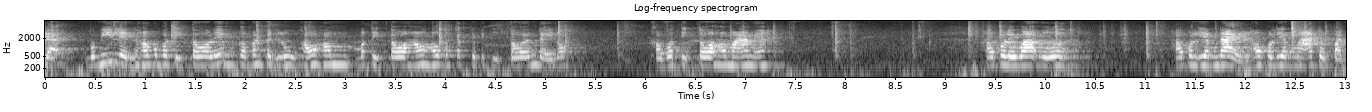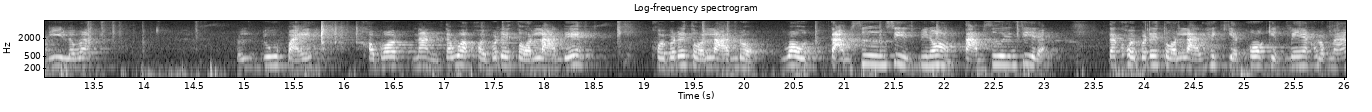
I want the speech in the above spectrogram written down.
แหละบ่มีเล่นเขาก็มาติดต่อเลยมันก็มันเป็นลูกเขาเขามาติดต่อเขาเขาก็จักจะไปติดต่อยังไงเนาะเขาว่าติดต่อเขามาไหมเขาก็เลยว่า เออ เขาก็เลี้ยงได้เขาก็เลี้ยงม้าจนป่านนี้แล้วว่าอยู่ไป เขาบ่นั่น แต่ว่าข่อยบ่ได้สอนหลานเด้ข่อยบ่ได้สอนหลานดอกเว้าตามซื่อจังซี่พี่น้องตามซื่อจังซี่แหละแต่ข่อยบ่ได้สอนหลานให้เกียรติพ่อเกียรติแม่เขาหรอกนะ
